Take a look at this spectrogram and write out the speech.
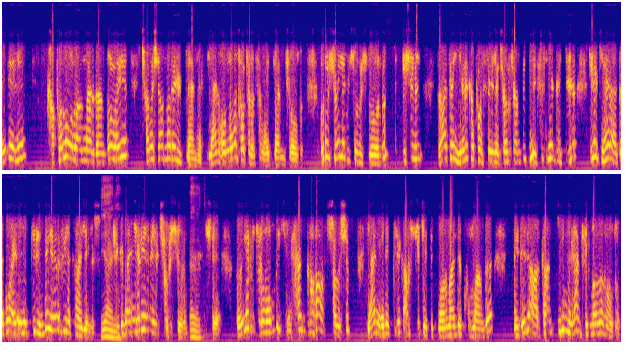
bedeli kapalı olanlardan dolayı çalışanlara yüklendi. Yani onların faturasına eklenmiş oldu. Bu da şöyle bir sonuç doğurdu. Düşünün zaten yarı kapasiteyle çalışan bir tesis ne bekliyor? Diyor ki herhalde bu elektriğin de yarı fiyatına gelir. Yani. Çünkü ben yarı yarıya çalışıyorum. Evet. İşte öyle bir durum oldu ki hem daha az çalışıp yani elektrik az tüketip normalde kullandığı bedeli artan inmeyen firmalar oldu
